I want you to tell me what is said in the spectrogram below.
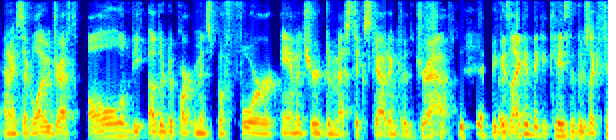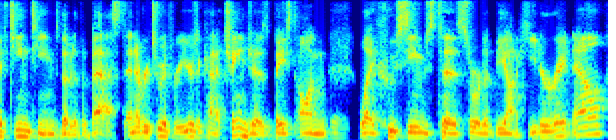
And I said, well, I would draft all of the other departments before amateur domestic scouting for the draft, because I could make a case that there's like 15 teams that are the best. And every two or three years, it kind of changes based on yeah. like who seems to sort of be on heater right now.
